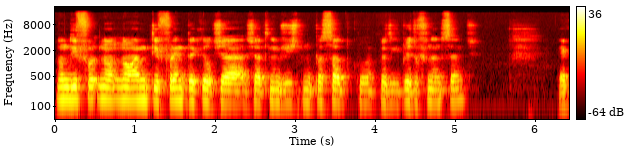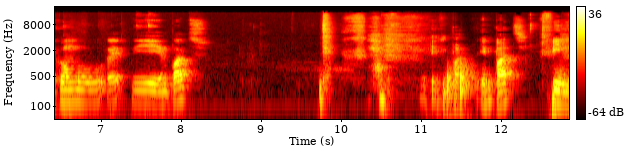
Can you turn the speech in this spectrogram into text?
não, difer- não, não é muito diferente daquilo que já, já tínhamos visto no passado com as equipas do Fernando Santos. É como. é- e empates. Empate. Empates. Define.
